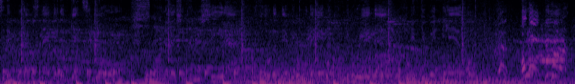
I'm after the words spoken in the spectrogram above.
sensitive, whatever's negative gets ignored. We're on a mission, can you see that? The theory through the air, can you breathe that? If you inhale, hold on!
